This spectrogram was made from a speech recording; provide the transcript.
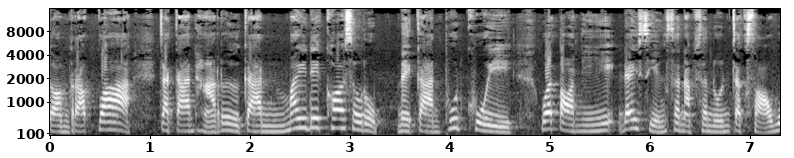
ยอมรับว่า จากการหารือกันไม่ได้ข้อสรุปในการพูดคุย ว่าตอนนี้ได้เสียงสนับสนุนจากสว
